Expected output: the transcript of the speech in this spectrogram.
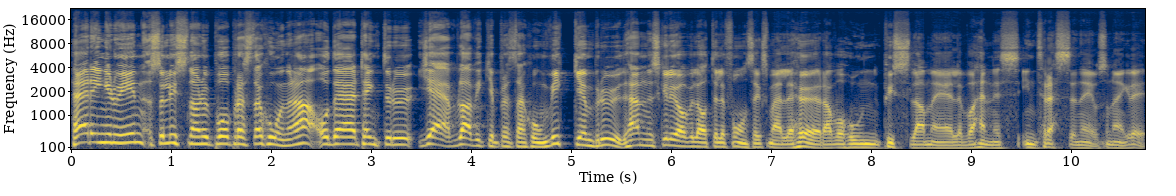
Här ringer du in, så lyssnar du på prestationerna och där tänkte du jävla vilken prestation, vilken brud, henne skulle jag vilja ha telefonsex med eller höra vad hon pysslar med eller vad hennes intressen är och såna här grejer.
